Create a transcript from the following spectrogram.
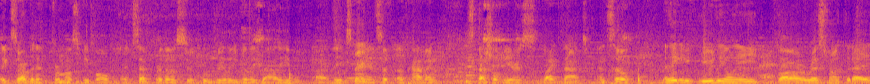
exorbitant for most people, except for those who, who really, really value uh, the experience of, of having special beers like that. And so I think you're the only bar or restaurant that I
